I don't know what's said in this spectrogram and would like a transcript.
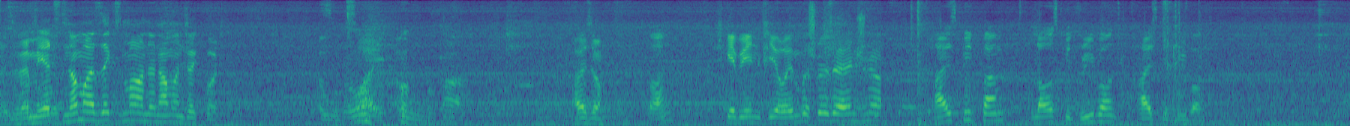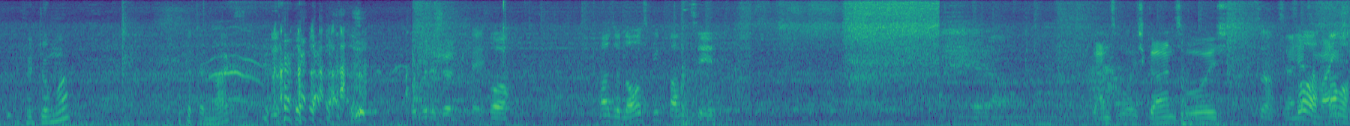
Also wenn wir jetzt nochmal 6 machen, dann haben wir einen Jackpot. Oh, 2. Oh. Also. Dann Ich gebe Ihnen vier Imbusschlüsse, Herr Ingenieur. High Speed Bump, Low Speed Rebound, High Speed Rebound. Für Dumme? Für Max? Bitte schön. So. Also Low Speed Bump 10. Ganz ruhig, ganz ruhig. So, So, jetzt so haben wir haben wir.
